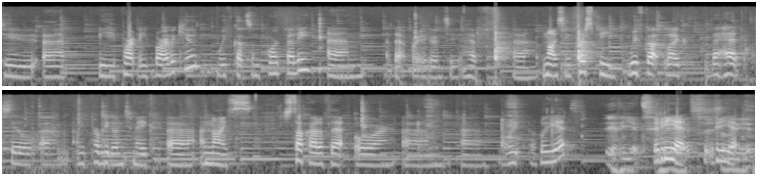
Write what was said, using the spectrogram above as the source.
to uh, be partly barbecued. We've got some pork belly um, that we're going to have uh, nice and crispy. We've got like the head still. Um, I'm probably going to make uh, a nice stock out of that or um, uh, rillette. Riet. Riet. Riet.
